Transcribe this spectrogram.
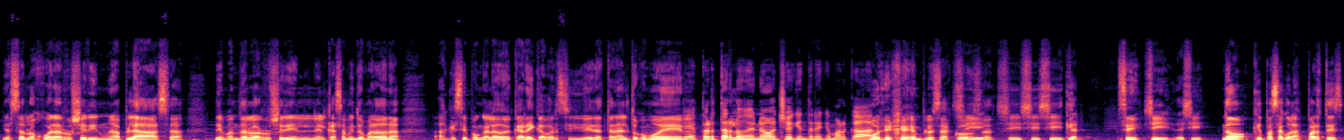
de hacerlo jugar a Ruggeri en una plaza, de mandarlo a Ruggeri en el casamiento de Maradona a que se ponga al lado de Careca a ver si era tan alto como él. despertarlos de noche, ¿a quién tenés que marcar? Por ejemplo, esas Sí, cosas. sí, sí, sí. ¿Qué- Ter- Sí. Sí, decí. No, ¿qué pasa con las partes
